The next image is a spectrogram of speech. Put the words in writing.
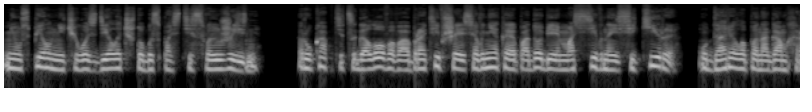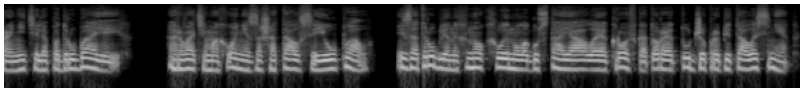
не успел ничего сделать, чтобы спасти свою жизнь. Рука птицеголового, обратившаяся в некое подобие массивной секиры, ударила по ногам хранителя, подрубая их. Арвати Махони зашатался и упал. Из отрубленных ног хлынула густая алая кровь, которая тут же пропитала снег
